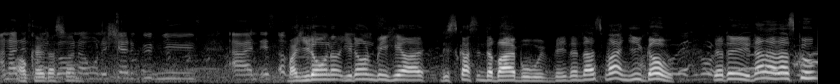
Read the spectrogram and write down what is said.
and I just Okay, want to that's go and fine. I want to share the good news. And it's up But to you don't God. know. You don't wants- be here discussing the Bible with me. Then that's fine. You go. Yeah, do. No, no, that's cool.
